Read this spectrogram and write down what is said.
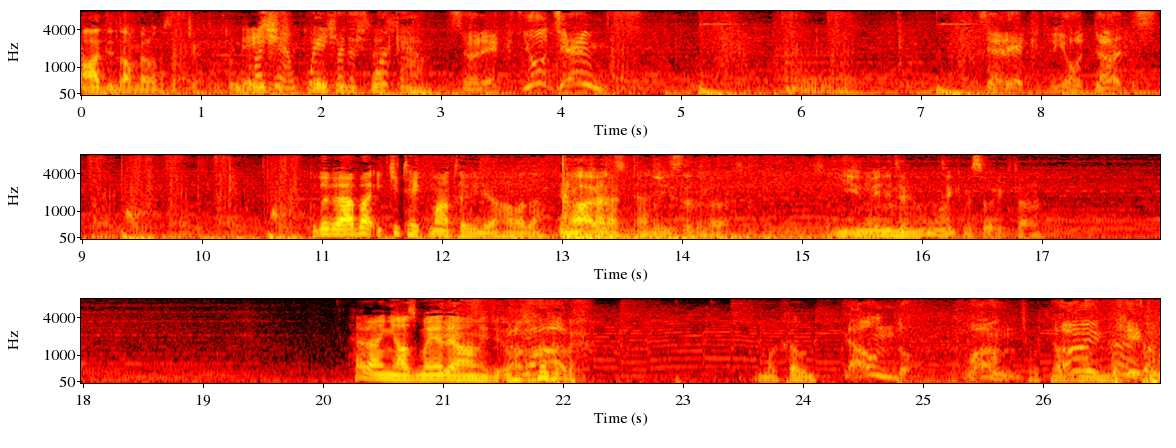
Hadi lan ben onu seçecektim. Dur. Değişik, değişik workout. Select your gems. Select your duds. Bu da galiba iki tekme atabiliyor havada benim Aa, evet, karakter. bunu izledim evet. İvmeli te ama. tekmesi var iki tane. Her an yazmaya devam ediyorum. Bakalım. Roundo. Çok heyecanlı.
